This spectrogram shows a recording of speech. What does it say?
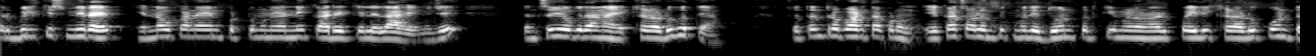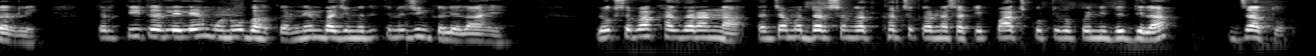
तर बिल्किस मीर आहेत हे नौकानयनपट्टू म्हणून यांनी कार्य केलेलं आहे. म्हणजे त्यांचं योगदान आहे खेळाडू होत्या. स्वतंत्र भारताकडून एकाच ऑलिम्पिकमध्ये दोन पदके मिळवणारी पहिली खेळाडू कोण ठरली? तर ती ठरलेली आहे मनू भाकर नेमबाजीमध्ये तिने जिंकलेलं आहे. लोकसभा खासदारांना त्यांच्या मतदारसंघात खर्च करण्यासाठी पाच कोटी रुपये निधी दिला जातो.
